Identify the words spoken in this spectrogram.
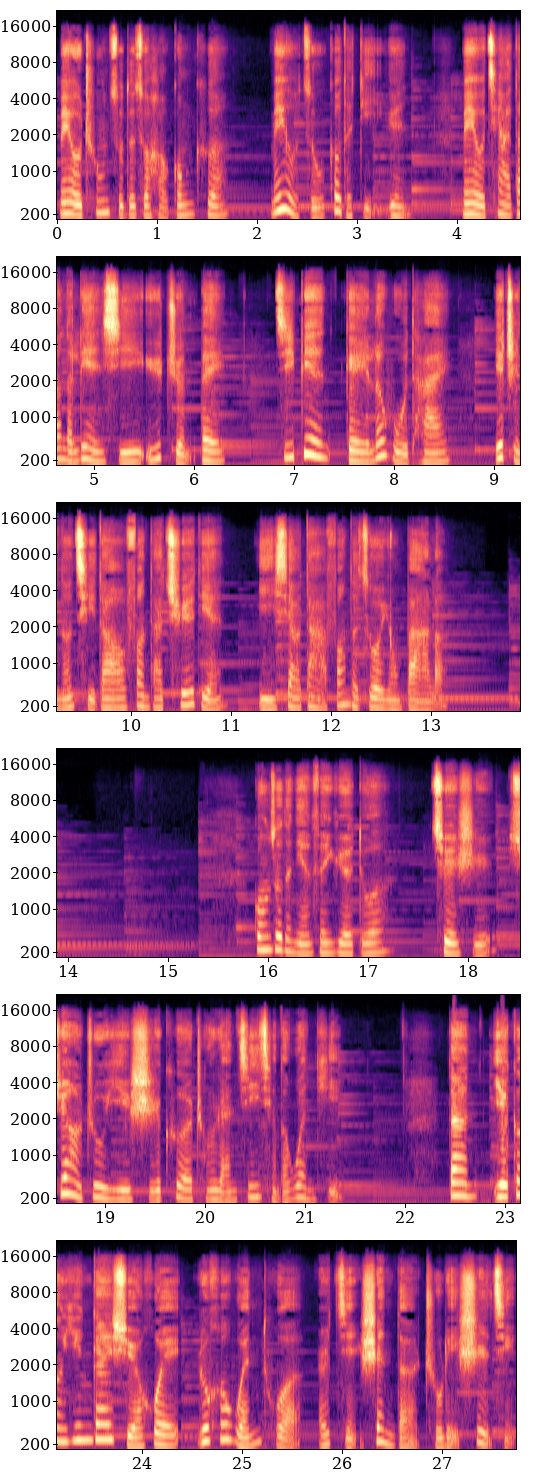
没有充足的做好功课，没有足够的底蕴，没有恰当的练习与准备，即便给了舞台，也只能起到放大缺点、贻笑大方的作用罢了。工作的年份越多，确实需要注意时刻重燃激情的问题。但也更应该学会如何稳妥而谨慎地处理事情。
